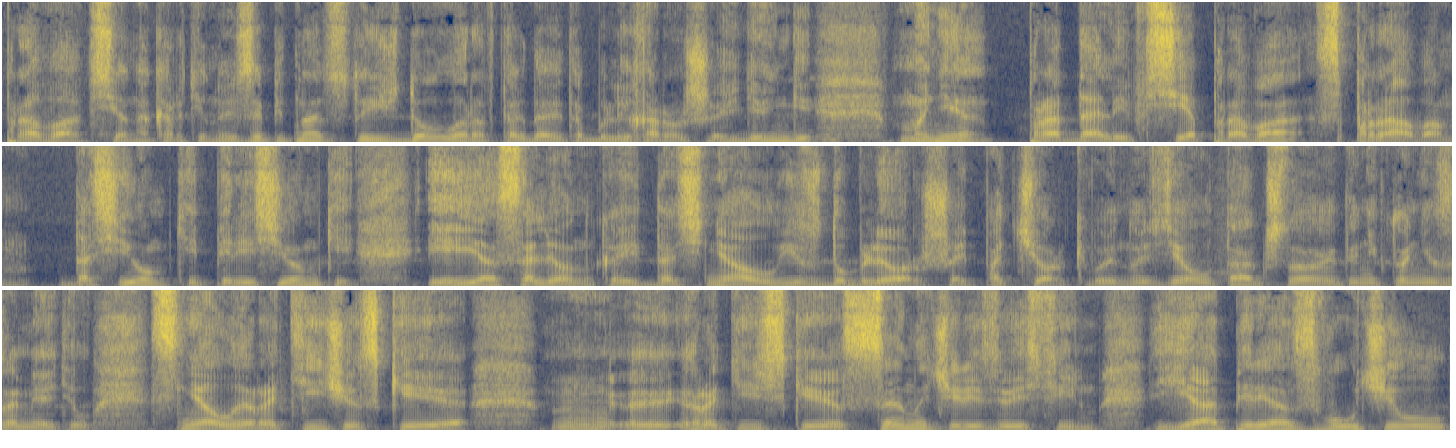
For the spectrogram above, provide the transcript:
права все на картину. И за 15 тысяч долларов, тогда это были хорошие деньги, мне продали все права с правом до съемки, пересъемки, и я с Аленкой доснял и с дублершей, подчеркиваю, но сделал так, что это никто не заметил. Снял эротические, э, эротические сцены через весь фильм. Я переозвучил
